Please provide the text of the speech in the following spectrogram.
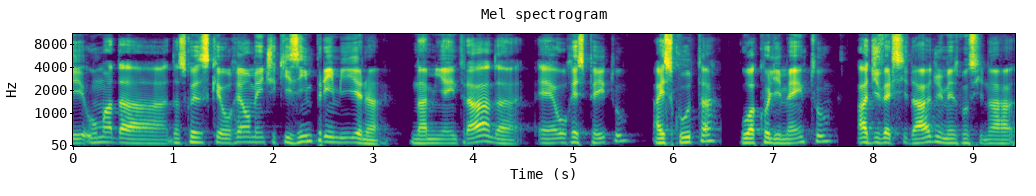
E uma da, das coisas que eu realmente quis imprimir na, na minha entrada é o respeito, a escuta, o acolhimento, a diversidade, mesmo se na,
